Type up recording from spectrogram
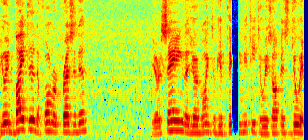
You invited the former president. You're saying that you're going to give dignity to his office. Do it.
